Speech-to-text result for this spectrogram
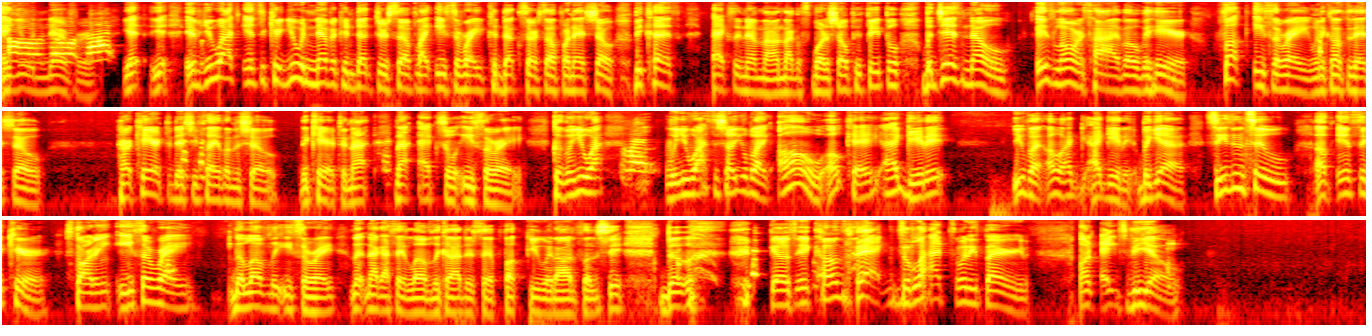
And you Oh, would no, never, not. yeah, yeah. If you watch Insecure, you would never conduct yourself like Issa Rae conducts herself on that show. Because actually, never mind. I'm not gonna spoil the show, for people. But just know it's Lawrence Hive over here. Fuck Issa Rae when it comes to that show. Her character that she plays on the show, the character, not not actual Issa Rae. Because when you watch, right. when you watch the show, you'll be like, oh, okay, I get it. You'll be like, oh, I, I get it. But yeah, season two of Insecure, starting Issa Rae, the lovely Issa Rae. Not I gotta say lovely because I just said fuck you and all this other shit. Because it comes back July 23rd on HBO.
